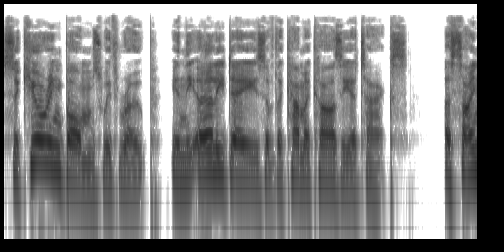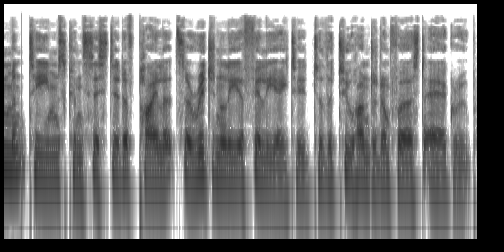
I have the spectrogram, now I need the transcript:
Securing bombs with rope, in the early days of the kamikaze attacks, assignment teams consisted of pilots originally affiliated to the 201st Air Group,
